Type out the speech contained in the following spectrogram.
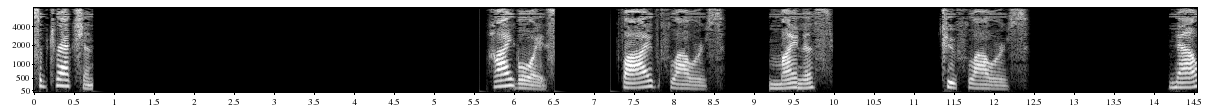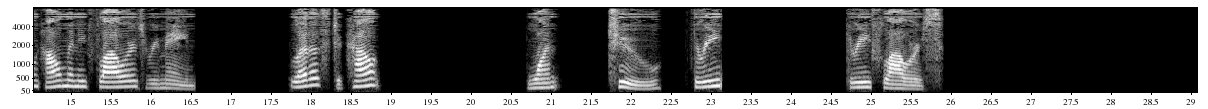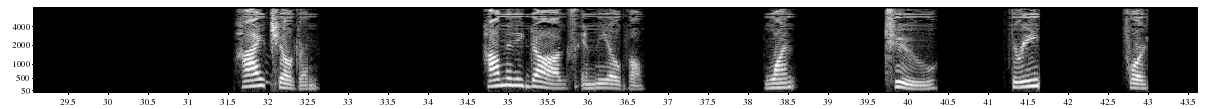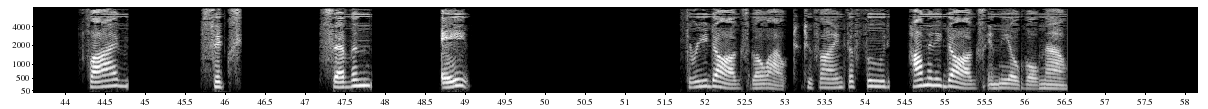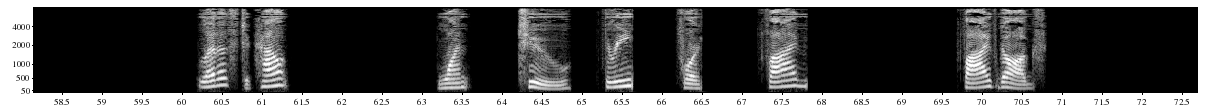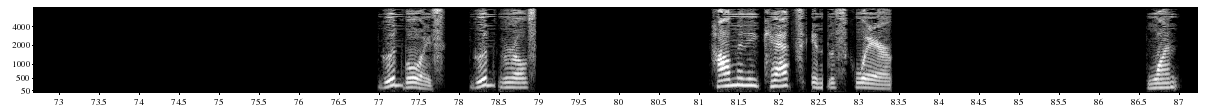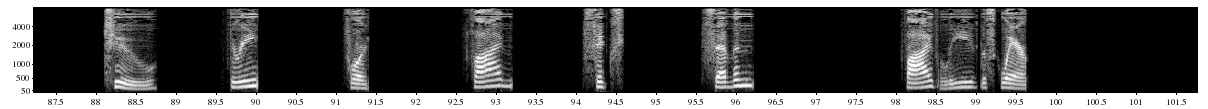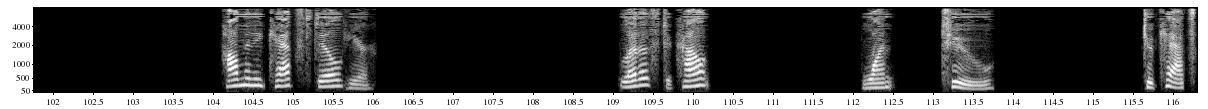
Subtraction Hi boys. 5 flowers. Minus 2 flowers. Now how many flowers remain? Let us to count. 1, 2, 3. 3 flowers. Hi children. How many dogs in the oval? One, two, three, four, five, six, seven, eight. Three dogs go out to find the food. How many dogs in the oval now? Let us to count one, two, three, four, five, five dogs. Good boys, good girls. How many cats in the square? One, two, three, four, five, six, seven, five. Leave the square. How many cats still here? Let us to count. One, two, two cats.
